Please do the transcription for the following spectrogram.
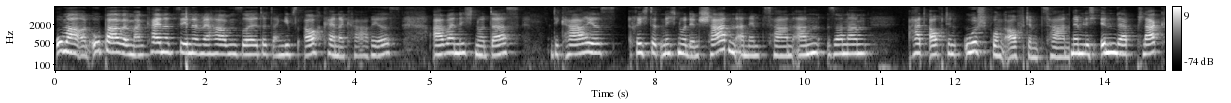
Oma und Opa, wenn man keine Zähne mehr haben sollte, dann gibt es auch keine Karies. Aber nicht nur das, die Karies richtet nicht nur den Schaden an dem Zahn an, sondern hat auch den Ursprung auf dem Zahn, nämlich in der Plaque,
